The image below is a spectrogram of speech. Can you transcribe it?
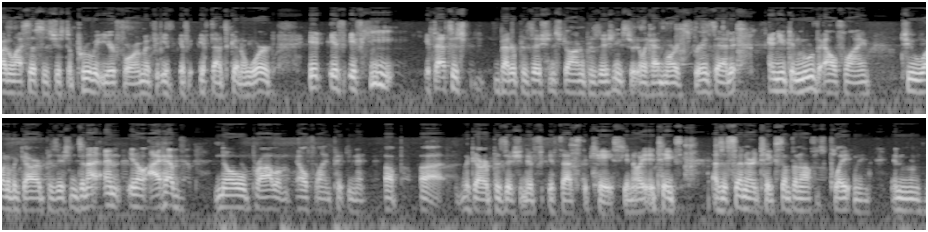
unless this is just a prove it year for him. If if if, if that's going to work, it if if he if that's his better position, stronger position, he certainly had more experience at it, and you can move Elflein to one of the guard positions. And I and you know I have no problem Elflein picking up uh, the guard position if if that's the case. You know, it takes as a center, it takes something off his plate and and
